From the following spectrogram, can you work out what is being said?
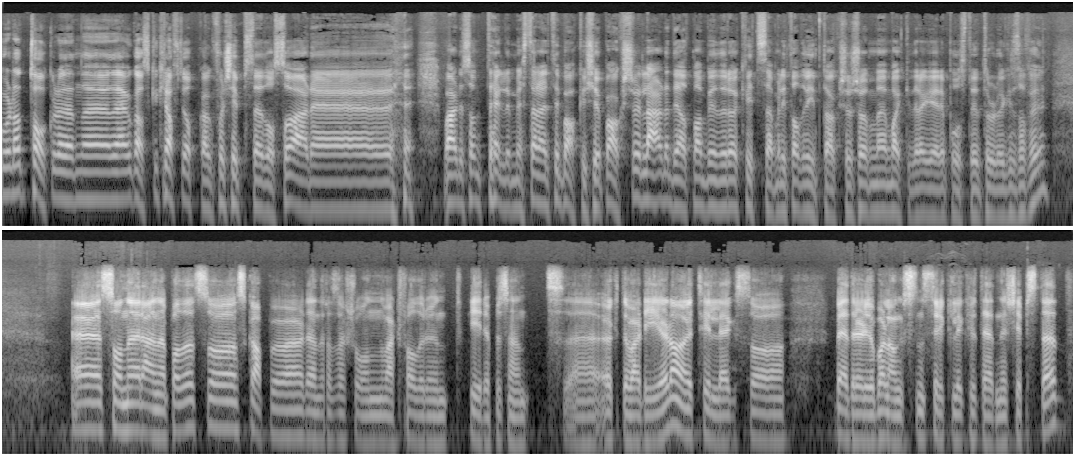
hvordan tolker du den? Det er jo ganske kraftig oppgang for Skipsted også. Er det, hva er det som teller mest? Er det tilbakekjøp av aksjer, eller er det det at man begynner å kvitte seg med litt advinteaksjer som markedet reagerer positivt, tror du, Kristoffer? Eh, sånn jeg regner på det, så skaper den transaksjonen i hvert fall rundt 4 eh, økte verdier. Da. I tillegg så bedrer det jo balansen, styrker likviditeten i Skipsted.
